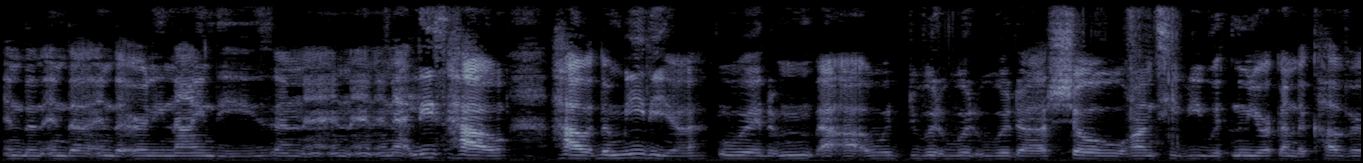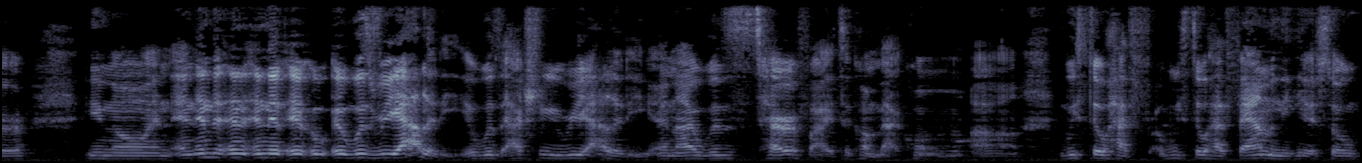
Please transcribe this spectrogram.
in the in the in the early 90s and and, and, and at least how how the media would uh, would would would, would uh, show on TV with New York on the cover you know and and and, and it, it, it was reality. It was actually reality. And i was terrified to come back home. Uh, we still had we still had family here. So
